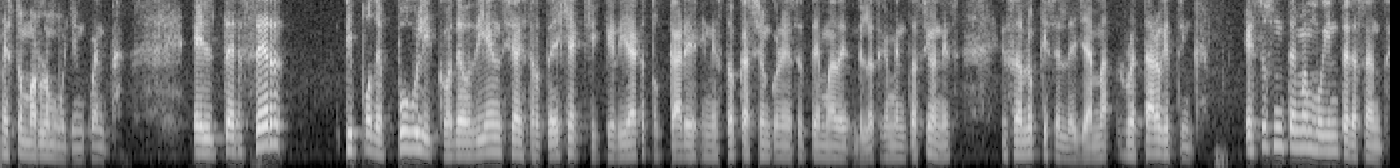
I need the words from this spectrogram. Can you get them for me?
es tomarlo muy en cuenta. El tercer tipo de público, de audiencia, estrategia que quería tocar en esta ocasión con ese tema de, las segmentaciones es algo que se le llama retargeting. Esto es un tema muy interesante.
